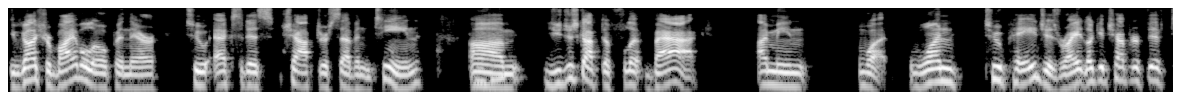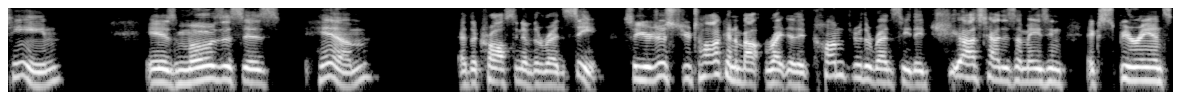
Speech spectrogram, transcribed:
you've got your Bible open there to Exodus chapter 17, Mm-hmm. um, you just got to flip back. I mean, what one two pages, right? Look at chapter 15 is Moses's hymn at the crossing of the Red Sea. So you're just you're talking about right there. They've come through the Red Sea. They just had this amazing experience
